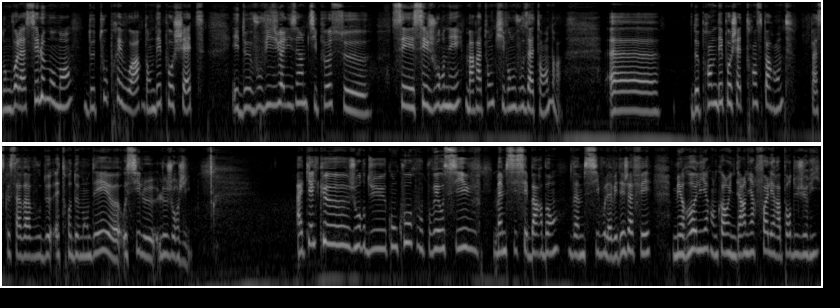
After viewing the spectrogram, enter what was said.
Donc voilà, c'est le moment de tout prévoir dans des pochettes et de vous visualiser un petit peu ce, ces, ces, journées marathon qui vont vous attendre. Euh, de prendre des pochettes transparentes parce que ça va vous être demandé euh, aussi le, jour J. À quelques jours du concours, vous pouvez aussi, même si c'est barbant, même si vous l'avez déjà fait, mais relire encore une dernière fois les rapports du jury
